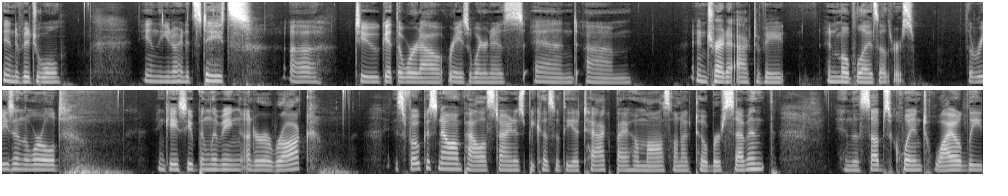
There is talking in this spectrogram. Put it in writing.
individual in the United States uh, to get the word out, raise awareness, and um, and try to activate and mobilize others. The reason the world, in case you've been living under a rock, is focused now on Palestine is because of the attack by Hamas on October 7th and the subsequent wildly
